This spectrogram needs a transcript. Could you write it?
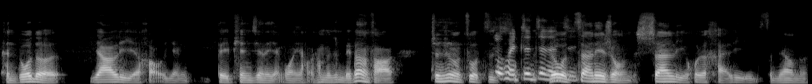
很多的压力也好，眼被偏见的眼光也好，他们就没办法真正的做自己。做回真正的只有在那种山里或者海里怎么样呢？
